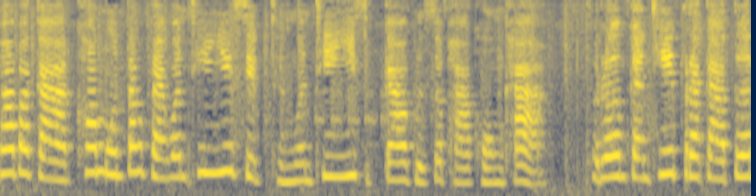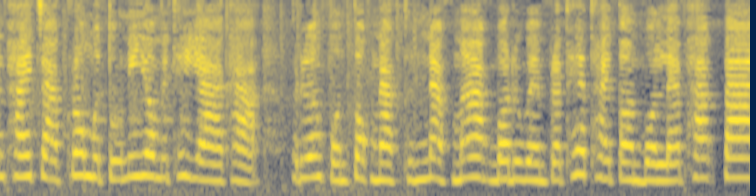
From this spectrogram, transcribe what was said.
ภาพอากาศข้อมูลตั้งแต่วันที่ 20 ถึงวันที่ 29 พฤษภาคมค่ะ เริ่มกันที่ประกาศเตือนภัยจากกรมอุตุนิยมวิทยาค่ะ เรื่องฝนตกหนักถึงหนักมากบริเวณประเทศไทยตอนบนและภาคใต้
